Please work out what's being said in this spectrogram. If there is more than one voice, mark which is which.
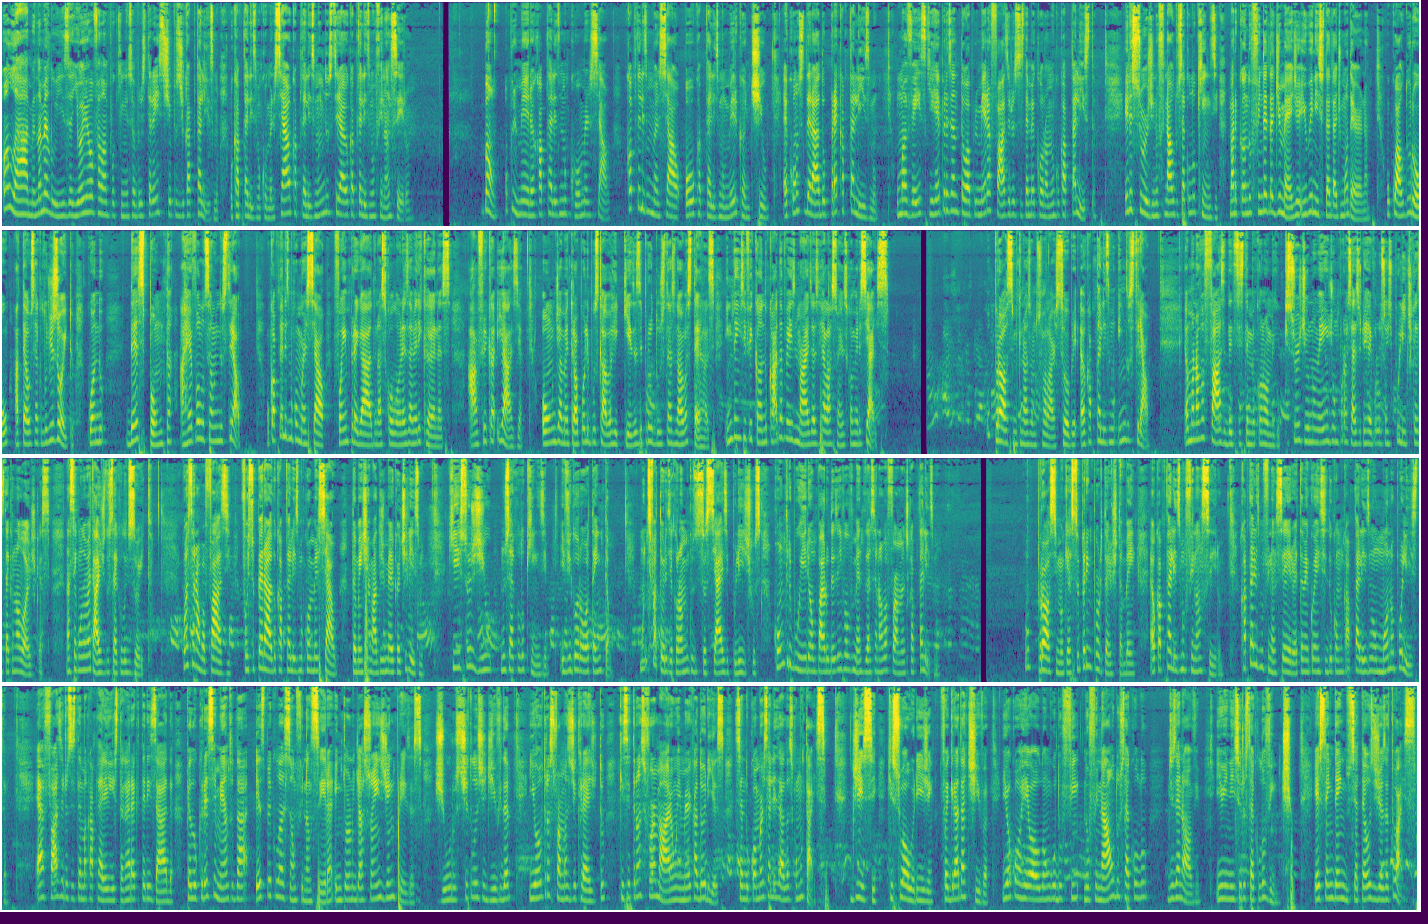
Speaker 1: Olá, meu nome é Luísa e hoje eu vou falar um pouquinho sobre os três tipos de capitalismo: o capitalismo comercial, o capitalismo industrial e o capitalismo financeiro. Bom, o primeiro é o capitalismo comercial. O capitalismo comercial ou capitalismo mercantil é considerado o pré-capitalismo, uma vez que representou a primeira fase do sistema econômico capitalista. Ele surge no final do século XV, marcando o fim da Idade Média e o início da Idade Moderna, o qual durou até o século XVIII, quando desponta a Revolução Industrial. O capitalismo comercial foi empregado nas colônias americanas, África e Ásia, onde a metrópole buscava riquezas e produtos nas novas terras, intensificando cada vez mais as relações comerciais. O próximo que nós vamos falar sobre é o capitalismo industrial. É uma nova fase desse sistema econômico que surgiu no meio de um processo de revoluções políticas e tecnológicas, na segunda metade do século XVIII. Com essa nova fase, foi superado o capitalismo comercial, também chamado de mercantilismo, que surgiu no século XV e vigorou até então. Muitos fatores econômicos, sociais e políticos contribuíram para o desenvolvimento dessa nova forma de capitalismo. O próximo, que é super importante também, é o capitalismo financeiro. Capitalismo financeiro é também conhecido como capitalismo monopolista. É a fase do sistema capitalista caracterizada pelo crescimento da especulação financeira em torno de ações de empresas, juros, títulos de dívida e outras formas de crédito que se transformaram em mercadorias, sendo comercializadas como tais. Disse que sua origem foi gradativa e ocorreu ao longo do fim, no final do século XIX e o início do século XX, estendendo-se até os dias atuais.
